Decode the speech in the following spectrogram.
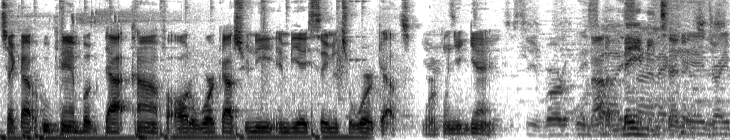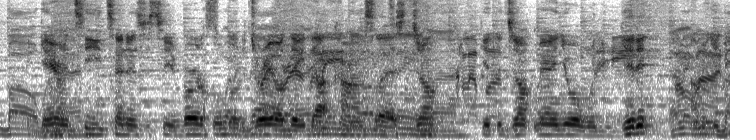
Check out hoophandbook.com for all the workouts you need, NBA signature workouts. Work on your game. Vertical, not a maybe 10 inches. Guaranteed 10 inches to your vertical. Go to dreallday.com slash jump. Get the jump manual. When you get it, I'm to give you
